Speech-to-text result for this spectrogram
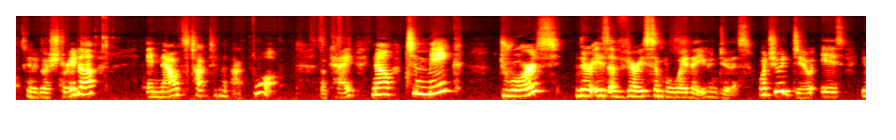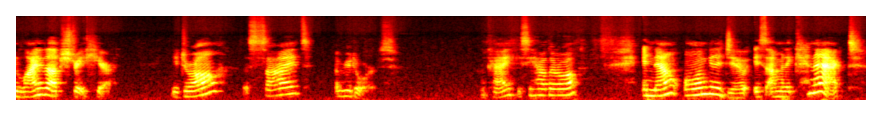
It's going to go straight up and now it's tucked in the back wall. Okay, now to make drawers, there is a very simple way that you can do this. What you would do is you line it up straight here. You draw the sides of your doors. Okay, you see how they're all? And now all I'm going to do is I'm going to connect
